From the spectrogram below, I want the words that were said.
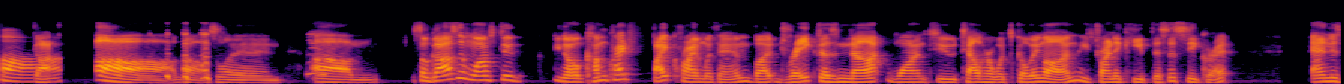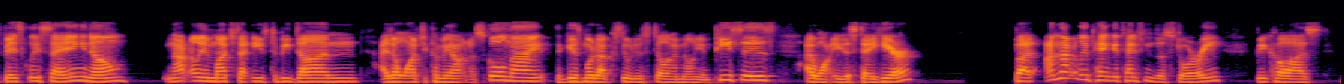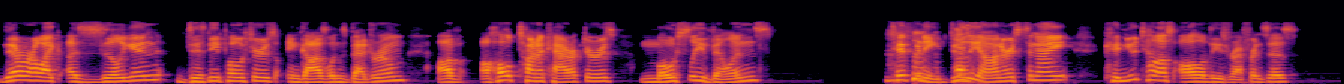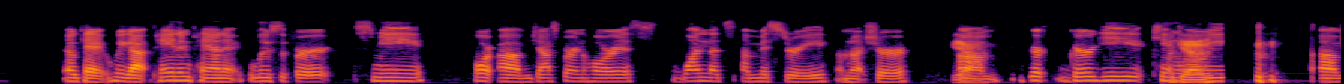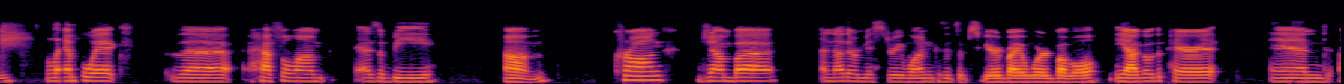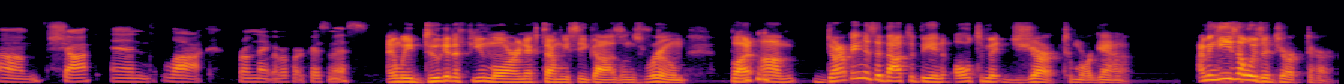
Aw. Got- Aw, Gosalyn. um, so Gosalyn wants to, you know, come fight, crime with him, but Drake does not want to tell her what's going on. He's trying to keep this a secret, and is basically saying, you know, not really much that needs to be done. I don't want you coming out on a school night. The Gizmo Duck suit is still in a million pieces. I want you to stay here. But I'm not really paying attention to the story because there are like a zillion Disney posters in Gosalyn's bedroom of a whole ton of characters, mostly villains. Tiffany, do And- the honors tonight. Can you tell us all of these references? Okay, we got Pain and Panic, Lucifer, Smee, Hor- um, Jasper and Horace. One that's a mystery. I'm not sure. Um, Gur- Gurgi, King Again. Louie, um, Lampwick, the Heffalump as a bee, um, Kronk, Jumba, another mystery one because it's obscured by a word bubble, Iago the parrot, and um, Shock and Lock from Nightmare Before Christmas. and we do get a few more next time we see Gosalyn's room. But um, Darkwing is about to be an ultimate jerk to Morgana. I mean, he's always a jerk to her.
